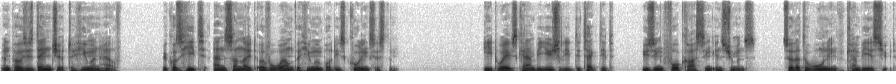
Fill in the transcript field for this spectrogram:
and poses danger to human health because heat and sunlight overwhelm the human body's cooling system. Heat waves can be usually detected using forecasting instruments so that a warning can be issued.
